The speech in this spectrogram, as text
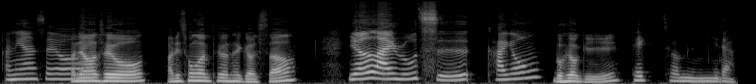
안녕하세요. 안녕하세요. 아리송한 표현 해결사 原来如此. 가용. 노혁이. 백점입니다.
